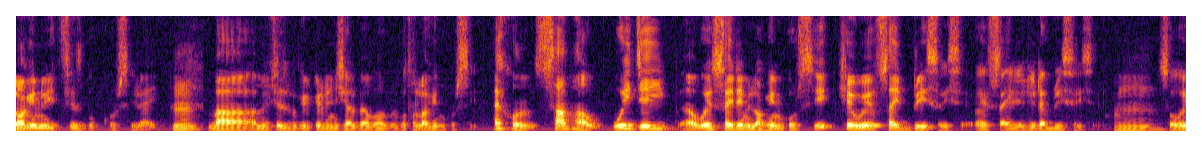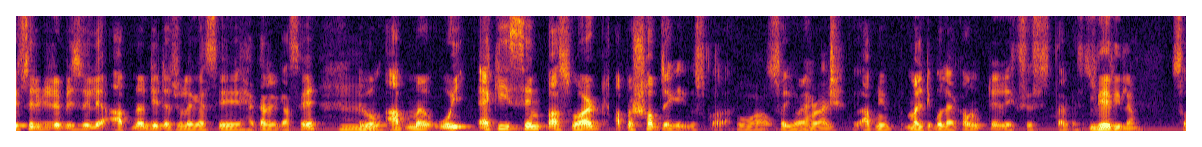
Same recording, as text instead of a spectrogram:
লগ ইন উইথ ফেসবুক করছি রাইট বা আমি ফেসবুকের ক্রেডেন্সিয়াল ব্যবহার করে কোথাও লগ ইন করছি। এখন সামহাউ ওই যেই ওয়েবসাইটে আমি লগ ইন করছি সেই ওয়েবসাইট ব্রিজ হয়েছে ওয়েবসাইটে ডেটা ব্রিজ হয়েছে সো ওয়েবসাইটে ডেটা ব্রিজ হইলে আপনার ডেটা চলে গেছে হ্যাকারের কাছে এবং আপনার ওই একই সেম পাসওয়ার্ড আপনার সব জায়গায় ইউজ করা। সো ইউ আপনি মাল্টিপল অ্যাকাউন্টের অ্যাক্সেস তার কাছে দিয়ে দিলাম। সো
